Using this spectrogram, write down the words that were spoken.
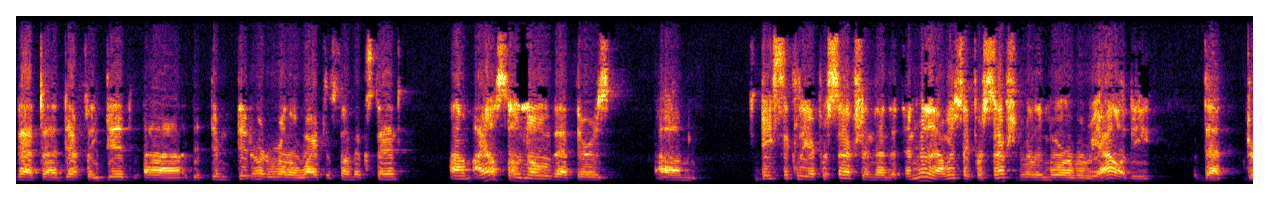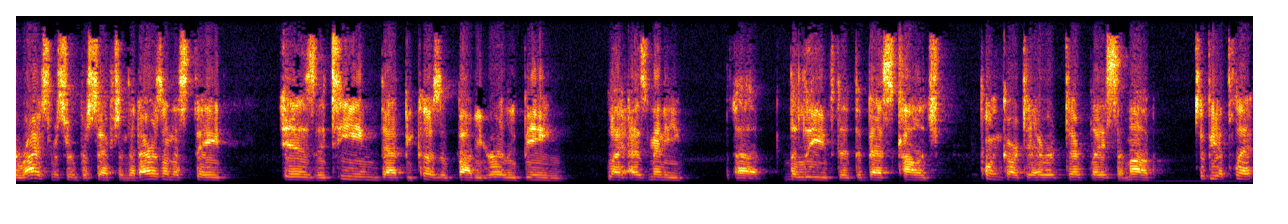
that uh, definitely did uh, did, did hurt Romello White to some extent. Um, I also know that there's um, basically a perception that, and really, I wouldn't say perception, really more of a reality that derives from a certain perception that Arizona State is a team that, because of Bobby Hurley being, like as many uh, believe, that the best college point guard to ever to ever place him up, to be a play,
